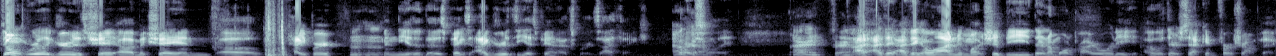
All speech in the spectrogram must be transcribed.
don't really agree with Shea, uh, McShay and uh, Kiper Mhm. in either of those picks. I agree with the ESPN experts. I think Okay. personally. All right. Fair enough. I, I think I think alignment might, should be their number one priority with their second first round pick.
